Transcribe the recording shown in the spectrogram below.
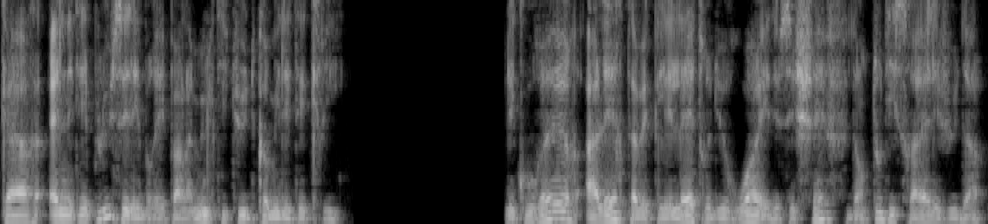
Car elle n'était plus célébrée par la multitude comme il est écrit. Les coureurs allèrent avec les lettres du roi et de ses chefs dans tout Israël et Juda,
